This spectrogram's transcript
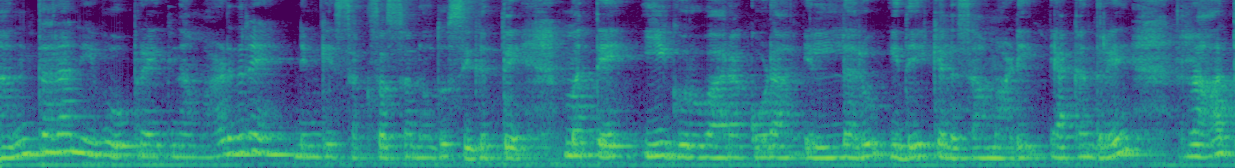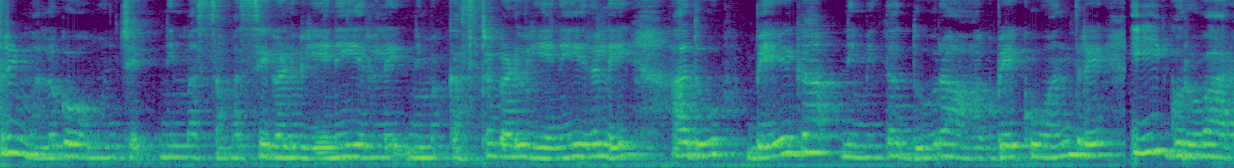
ನಂತರ ನೀವು ಪ್ರಯತ್ನ ಮಾಡಿದ್ರೆ ನಿಮಗೆ ಸಕ್ಸಸ್ ಅನ್ನೋದು ಸಿಗುತ್ತೆ. ಮತ್ತು ಈ ಗುರುವಾರ ಕೂಡ ಎಲ್ಲರೂ ಇದೇ ಕೆಲಸ ಮಾಡಿ. ಯಾಕಂದರೆ ರಾತ್ರಿ ಮಲಗುವ ಮುಂಚೆ ನಿಮ್ಮ ಸಮಸ್ಯೆಗಳು ಏನೇ ಇರಲಿ, ನಿಮ್ಮ ಕಷ್ಟಗಳು ಏನೇ ಇರಲಿ, ಅದು ಬೇಗ ನಿಮ್ಮಿಂದ ದೂರ ಆಗಬೇಕು ಅಂದರೆ ಈ ಗುರುವಾರ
